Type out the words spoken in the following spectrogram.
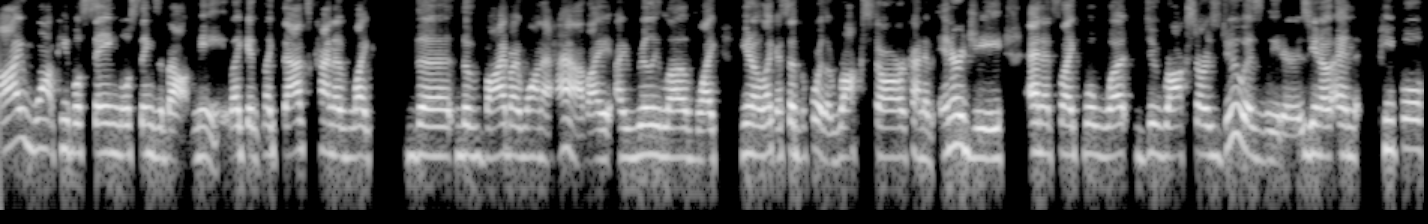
i want people saying those things about me. Like it like that's kind of like the the vibe i want to have. I i really love like you know like i said before the rock star kind of energy. And it's like well what do rock stars do as leaders? You know and people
